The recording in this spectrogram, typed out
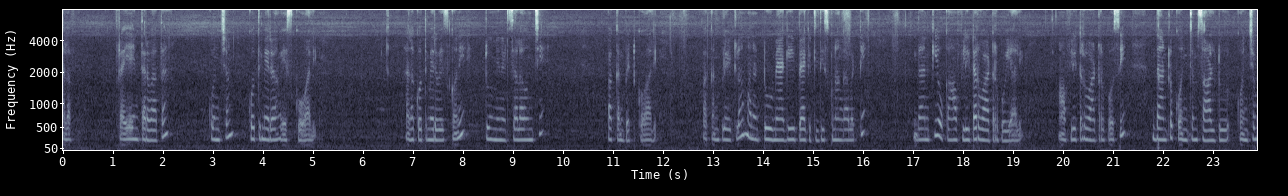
అలా ఫ్రై అయిన తర్వాత కొంచెం కొత్తిమీర వేసుకోవాలి. అలా కొత్తిమీర వేసుకొని టూ మినిట్స్ అలా ఉంచి పక్కన పెట్టుకోవాలి. పక్కన ప్లేట్లో మనం టూ మ్యాగీ ప్యాకెట్లు తీసుకున్నాం కాబట్టి దానికి ఒక హాఫ్ లీటర్ వాటర్ పోయాలి. హాఫ్ లీటర్ వాటర్ పోసి దాంట్లో కొంచెం సాల్టు కొంచెం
